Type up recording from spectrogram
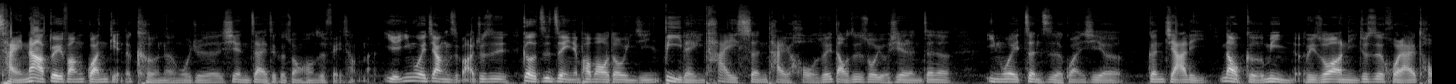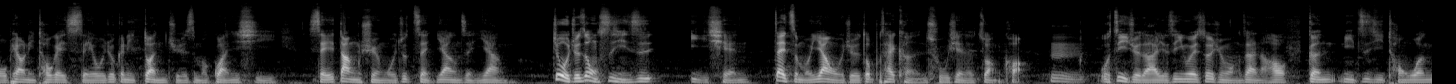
采纳对方观点的可能，我觉得现在这个状况是非常难。也因为这样子吧，就是各自阵营的泡泡都已经壁垒太深太厚，所以导致说有些人真的因为政治的关系而跟家里闹革命的。比如说啊，你就是回来投票，你投给谁，我就跟你断绝什么关系；谁当选，我就怎样怎样。就我觉得这种事情是以前再怎么样，我觉得都不太可能出现的状况。嗯，我自己觉得啊，也是因为社群网站，然后跟你自己同温，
